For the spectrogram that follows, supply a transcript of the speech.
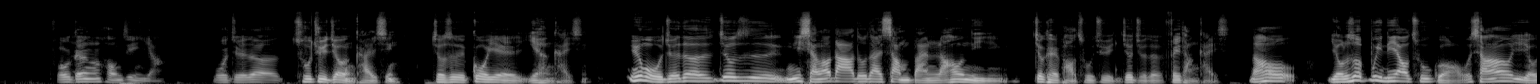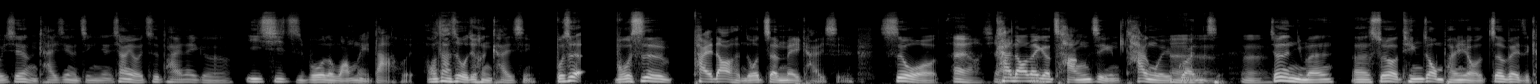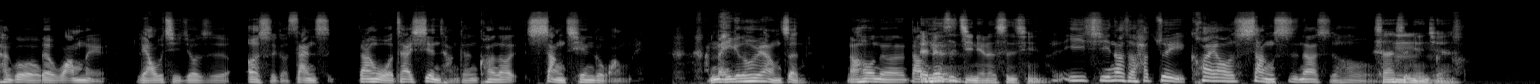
我跟洪静一样，我觉得出去就很开心，就是过夜也很开心，因为我觉得就是你想到大家都在上班，然后你就可以跑出去，你就觉得非常开心，然后。有的时候不一定要出国，我想要有一些很开心的经验，像有一次拍那个一期直播的完美大会，然后当时我就很开心，不是不是拍到很多正妹开心，是我哎看到那个场景叹为观止，嗯，就是你们呃所有听众朋友这辈子看过的完美了不起就是二十个三十个，但我在现场可能看到上千个完美，每一个都非常正。然后呢？当年、欸、那是几年的事情？一七那时候，他最快要上市，那时候三四年前，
